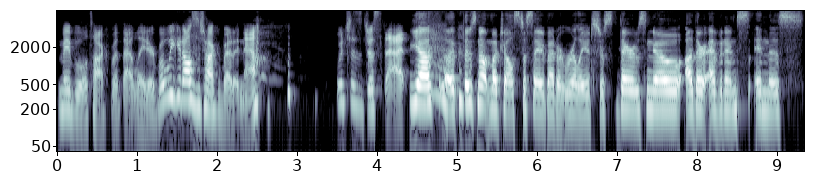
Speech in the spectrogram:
Maybe we'll talk about that later, but we could also talk about it now. Which is just that. Yeah, uh, there's not much else to say about it, really. It's just there's no other evidence in this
